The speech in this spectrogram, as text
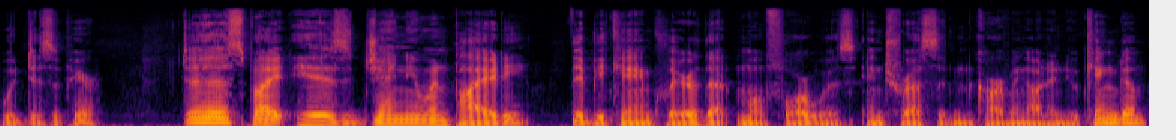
would disappear. Despite his genuine piety, it became clear that Montfort was interested in carving out a new kingdom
